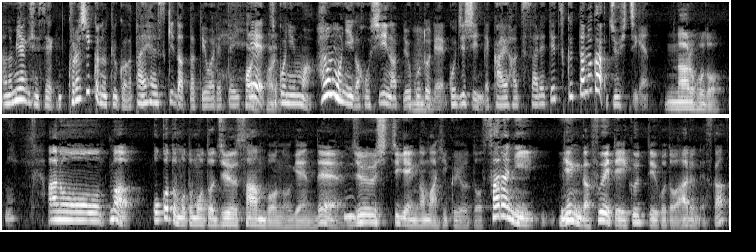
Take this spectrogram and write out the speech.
あの宮城先生クラシックの曲が大変好きだったと言われていて、はいはい。そこに、まあ、ハーモニーが欲しいなということで、ご自身で開発されて作ったのが17弦。なるほど、ね。あのーまあおこともともと13本の弦で、17弦がまあ低い音さらに弦が増えていくっていうことはあるんですか、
